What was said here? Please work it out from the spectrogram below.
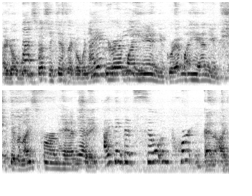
I go, especially kids. I go, when you I grab my hand, you grab my hand, you give a nice firm handshake. Yes, handshake. I think that's so important. And I,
